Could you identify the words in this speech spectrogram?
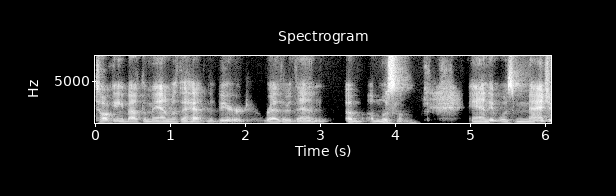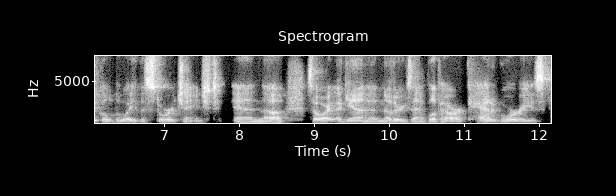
talking about the man with the hat and the beard rather than a, a Muslim. And it was magical the way the story changed. And uh, so, I, again, another example of how our categories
